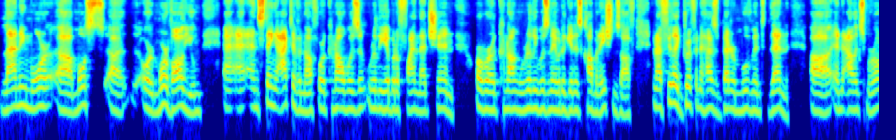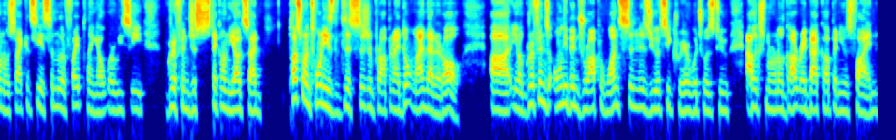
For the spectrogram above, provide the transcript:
landing more, uh, most uh, or more volume, and, and, staying active enough where Kenan wasn't really able to find that chin, or where Kenan really wasn't able to get his combinations off. And I feel like Griffin has better movement than uh, and Alex Morono, so I can see a similar fight playing out where we see Griffin just stick on the outside. Plus 120 is the decision prop, and I don't mind that at all. Uh, you know, Griffin's only been dropped once in his UFC career, which was to Alex Morono, got right back up and he was fine.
